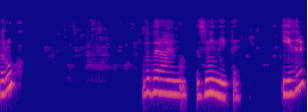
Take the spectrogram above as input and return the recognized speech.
рух вибираємо змінити Y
